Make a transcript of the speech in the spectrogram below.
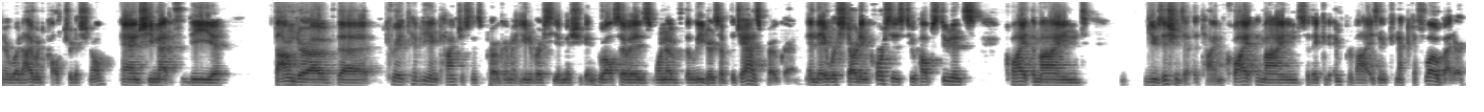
or what I would call traditional. And she met the founder of the creativity and consciousness program at University of Michigan, who also is one of the leaders of the jazz program. And they were starting courses to help students quiet the mind, musicians at the time, quiet the mind so they could improvise and connect to flow better.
